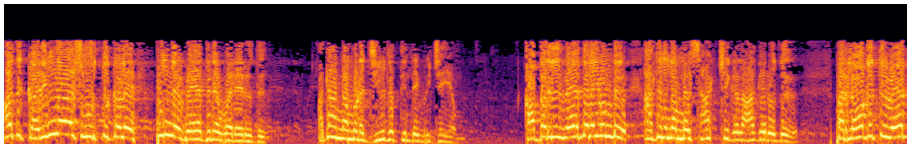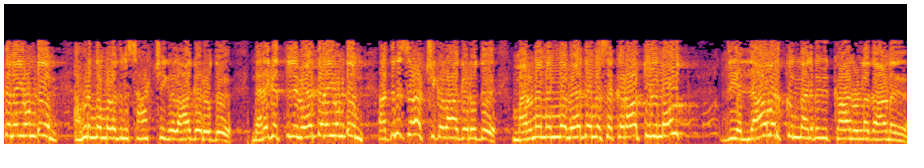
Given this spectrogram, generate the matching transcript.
അത് കഴിഞ്ഞാൽ സുഹൃത്തുക്കളെ പിന്നെ വേദന വരരുത്. അതാണ് നമ്മുടെ ജീവിതത്തിന്റെ വിജയം. ഖബറിൽ വേദനയുണ്ട് അതിന് നമ്മൾ സാക്ഷികളാകരുത്. പരലോകത്ത് വേദനയുണ്ട് അവിടെ നമ്മൾ അതിന് സാക്ഷികളാകരുത്. നരകത്തിൽ വേദനയുണ്ട് അതിന് സാക്ഷികളാകരുത്. മരണമെന്ന വേദന സക്കറാത്തുൽ മൗത്ത് ഇത് എല്ലാവർക്കും അനുഭവിക്കാനുള്ളതാണ്.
